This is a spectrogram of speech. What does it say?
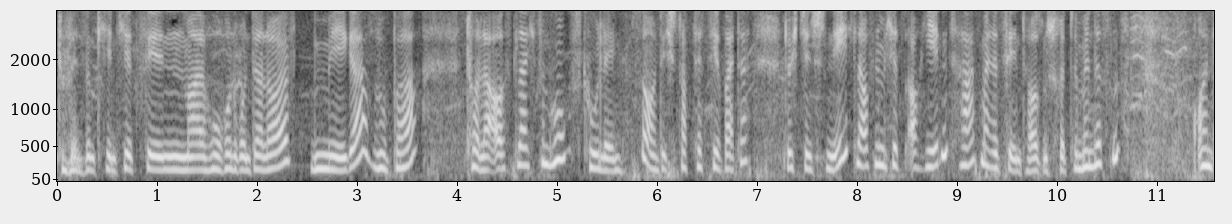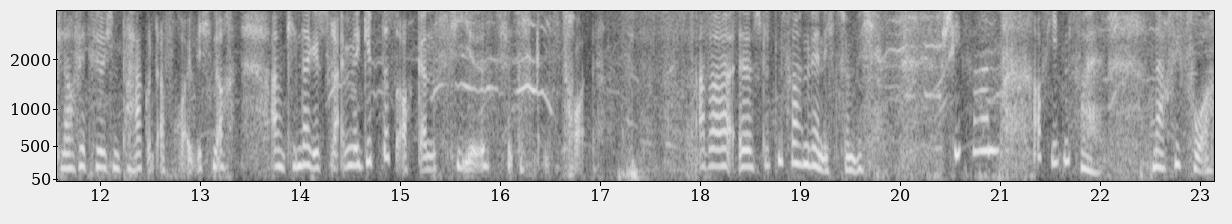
du, wenn so ein Kind hier zehnmal hoch und runter läuft, mega, super, toller Ausgleich zum Homeschooling. So, und ich stopfe jetzt hier weiter durch den Schnee. Ich laufe nämlich jetzt auch jeden Tag meine 10.000 Schritte mindestens und laufe jetzt hier durch den Park und erfreue mich noch am Kindergeschrei. Mir gibt es auch ganz viel. Ich finde das ganz toll. Aber äh, Schlittenfahren wäre nichts für mich. Skifahren auf jeden Fall. Nach wie vor.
